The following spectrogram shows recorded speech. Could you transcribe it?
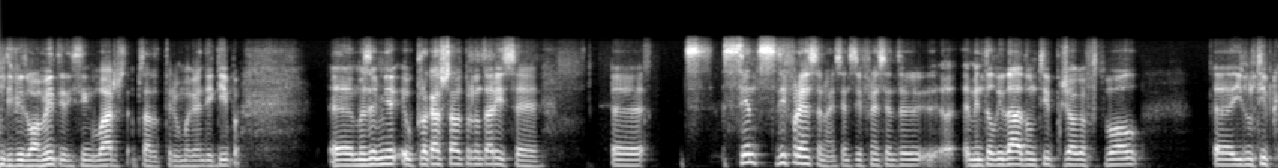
individualmente e singulares, apesar de ter uma grande equipa. Uh, mas a minha, eu por acaso gostava de perguntar isso: é. Uh, sente-se diferença, não é? Sente-se diferença entre a mentalidade de um tipo que joga futebol uh, e, de um tipo,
